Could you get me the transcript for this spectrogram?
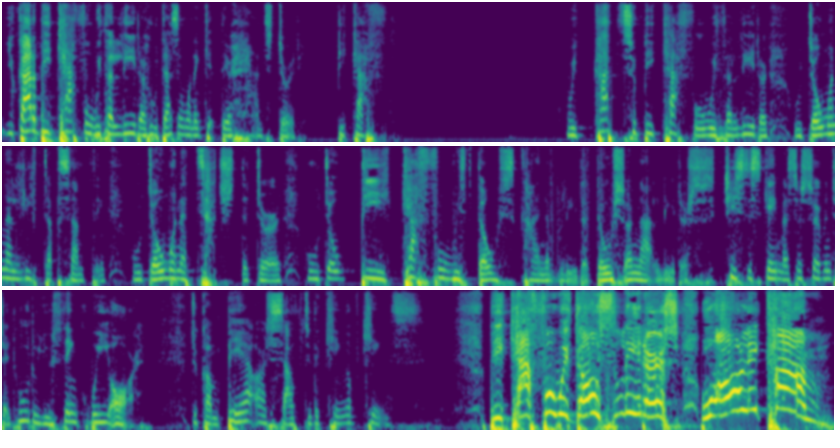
You got to be careful with a leader who doesn't want to get their hands dirty. Be careful. We got to be careful with a leader who don't want to lift up something, who don't want to touch the dirt, who don't be careful with those kind of leaders. Those are not leaders. Jesus came as a servant and who do you think we are? To compare ourselves to the King of Kings. Be careful with those leaders who only come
